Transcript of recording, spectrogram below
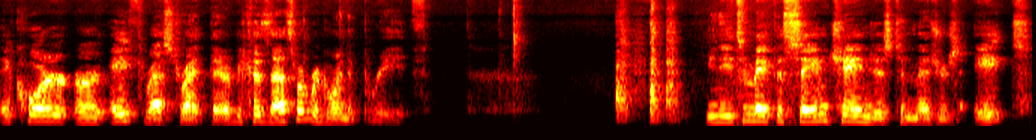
a quarter or an eighth rest right there because that's where we're going to breathe. You need to make the same changes to measures 8,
